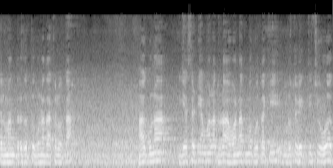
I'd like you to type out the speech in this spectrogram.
कलमांतर्गत तो गुन्हा दाखल होता. हा गुन्हा यासाठी आम्हाला थोडा आव्हानात्मक होता की मृत व्यक्तीची ओळख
